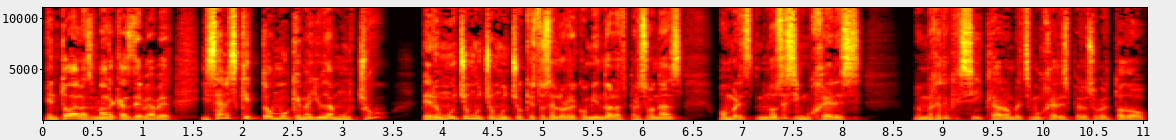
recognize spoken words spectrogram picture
en todas las marcas debe haber. ¿Y sabes qué tomo que me ayuda mucho? Pero mucho, mucho, mucho, que esto se lo recomiendo a las personas, hombres, no sé si mujeres, me imagino que sí, claro, hombres y mujeres, pero sobre todo,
